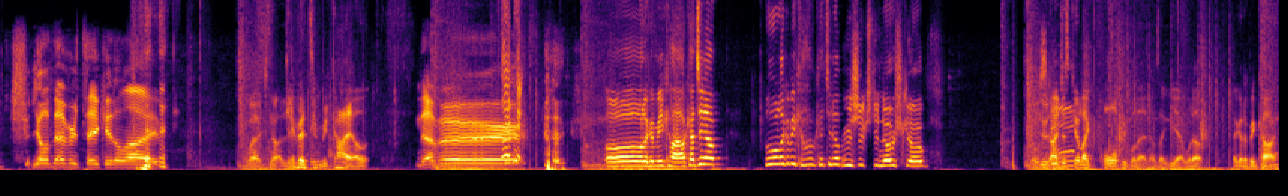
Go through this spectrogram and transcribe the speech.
You'll never take it alive. Well, it's not a Give it to me, Kyle. never. Oh, look at me, Kyle, catching up. Oh, look at me, Kyle, catching up. 360 no scope. Dude, I just killed like four people then. I was like, yeah, what up? I got a big cock.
